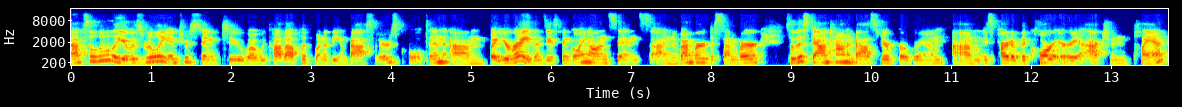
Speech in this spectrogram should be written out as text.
Absolutely. It was really interesting to, uh, we caught up with one of the ambassadors, Colton. Um, but you're right, Lindsay, it's been going on since uh, November, December. So, this downtown ambassador program um, is part of the core area action plan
